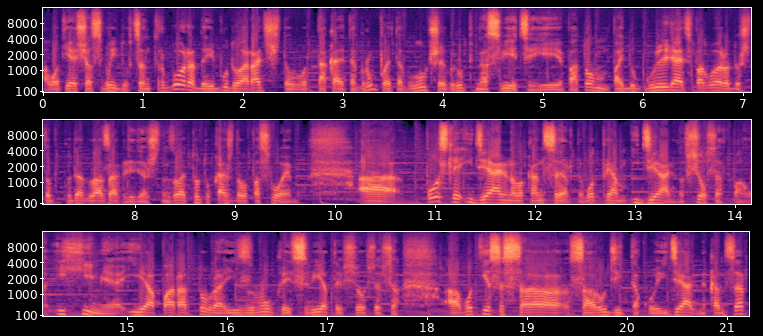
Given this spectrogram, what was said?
А вот я сейчас выйду в центр города и буду орать, что вот такая-то группа, это лучшая группа на свете, и потом пойду гулять по городу, чтобы куда глаза глядят, что называют. Тут у каждого по-своему. А после идеального концерта, вот прям идеально, все совпало, и химия, и аппарат, аппаратура, и звук, и свет, и все-все-все. А вот если со соорудить такой идеальный концерт,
